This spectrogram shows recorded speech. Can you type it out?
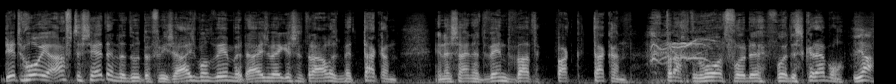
dit hoor je af te zetten. En dat doet de Friese IJsbond weer met de IJswegencentrales met takken. En dan zijn het windwaktakken. Prachtig woord voor de, voor de Scrabble. Ja,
